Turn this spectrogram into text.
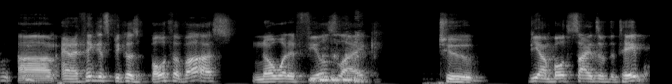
Mm-hmm. Um, and I think it's because both of us know what it feels like to be on both sides of the table.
